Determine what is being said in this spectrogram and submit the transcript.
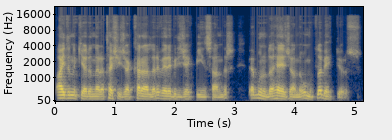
aydınlık yarınlara taşıyacak kararları verebilecek bir insandır. Ve bunu da heyecanla, umutla bekliyoruz.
